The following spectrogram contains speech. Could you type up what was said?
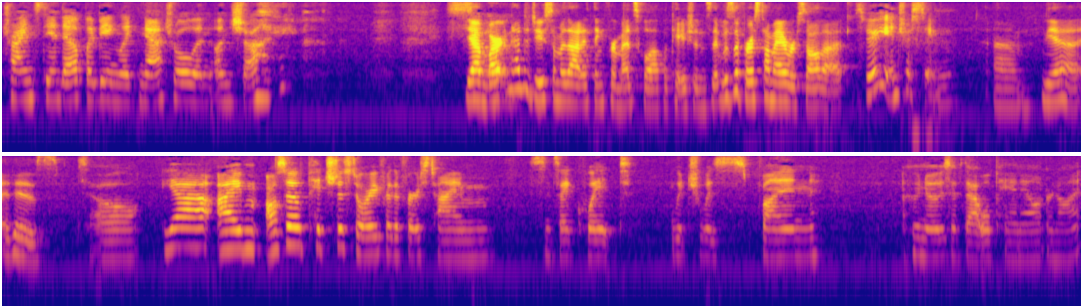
try and stand out by being like natural and unshy. Yeah, Martin had to do some of that, I think, for med school applications. It was the first time I ever saw that. It's very interesting. Um, yeah, it is. So yeah, I'm also pitched a story for the first time since I quit, which was fun. Who knows if that will pan out or not?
